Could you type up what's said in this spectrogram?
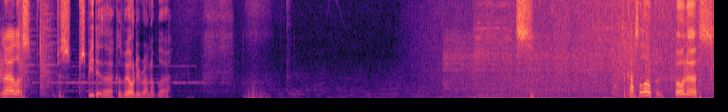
No, let's just speed it there because we already ran up there. It's the castle open. Bonus.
